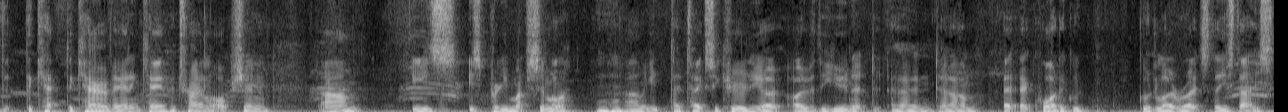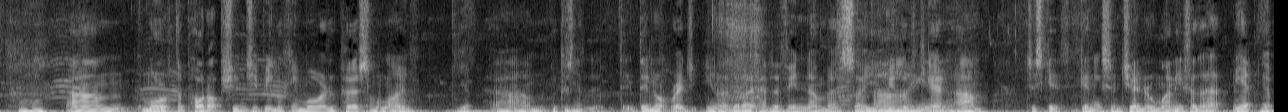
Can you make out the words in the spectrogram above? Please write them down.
the the, ca- the caravan and camper trailer option um, is is pretty much similar. Um, it, they take security o- over the unit and um, at, at quite a good good low rates these days. Um, more of the pod options, you'd be looking more at a personal loan. Yep. Um, because Yep. they're not reg- you know they don't have a VIN number, so you'd be Oh, looking okay. at um, just get getting some general money for that. Yep. Yep.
